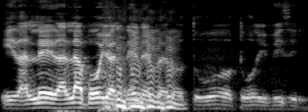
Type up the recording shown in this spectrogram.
y darle, darle apoyo al nene, pero estuvo, estuvo difícil.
